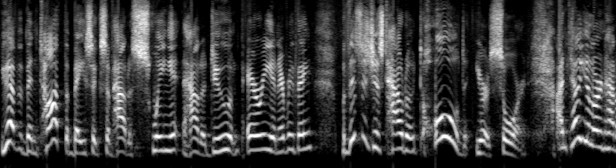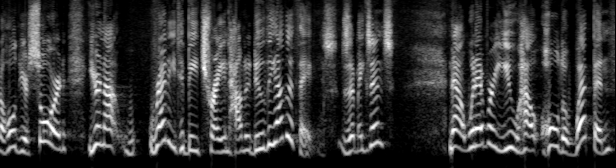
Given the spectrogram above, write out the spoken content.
You haven't been taught the basics of how to swing it and how to do and parry and everything, but this is just how to hold your sword. Until you learn how to hold your sword, you're not ready to be trained how to do the other things. Does that make sense? Now, whenever you hold a weapon,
